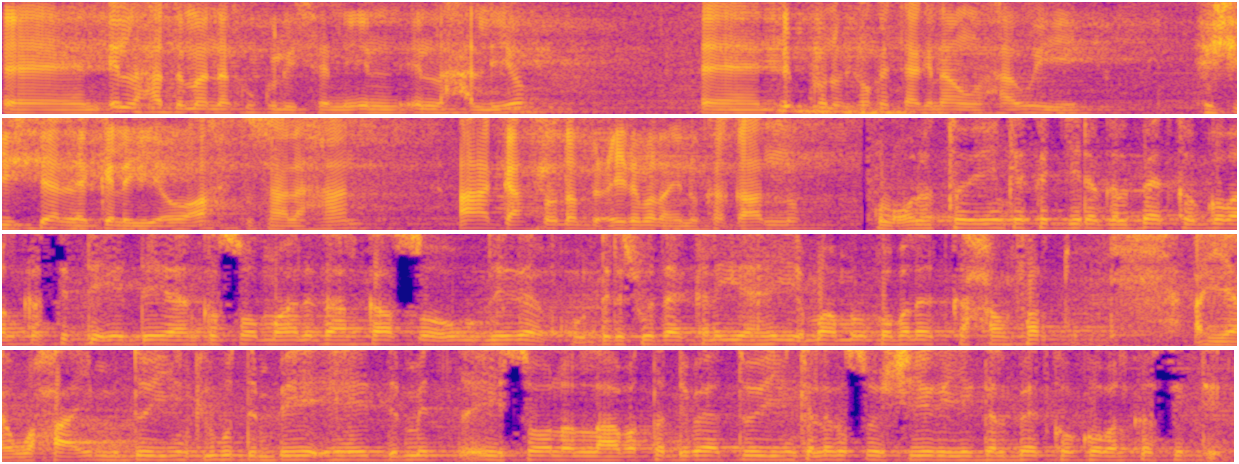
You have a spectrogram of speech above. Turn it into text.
ilaa hadda maanaan ku guulaysanay in la xalliyo. Dhibkuna wuxuu ka taagnaan waxaa weeye heshiisyaal la gelaya oo ah tusaale ahaan aaggaasoo dhanba ciidamada aynu ka qaadno qulqulatooyinka ka jira galbeedka gobolka city ee deegaanka soomaalida halkaas oo uu deegaanku daris wadaag kala yahay maamul goboleedka xanfartu ayaa waxa ay muddooyinkii ugu dambeeyey ahayd mid ay soo lalaabata dhibaatooyinka laga soo sheegaya galbeedka gobolka city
